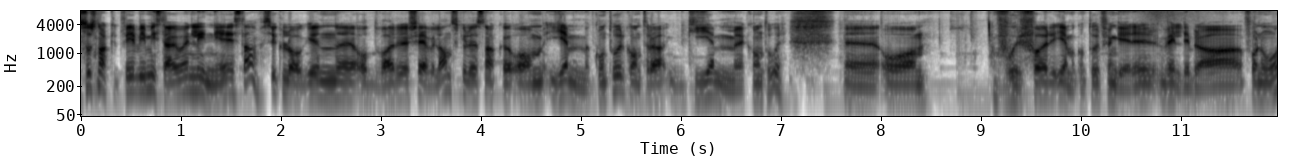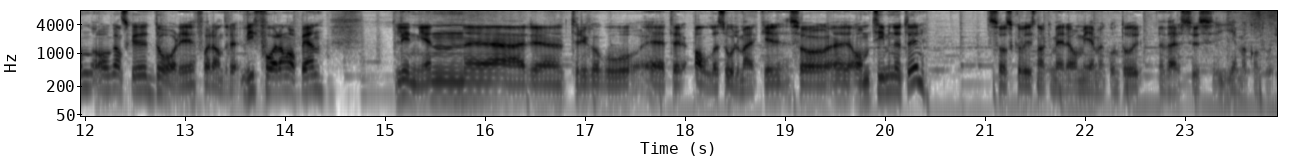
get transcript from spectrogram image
Så snakket vi, vi mista jo en linje i stad. Psykologen eh, Oddvar Skjæveland skulle snakke om hjemmekontor kontra hjemmekontor. Eh, og hvorfor hjemmekontor fungerer veldig bra for noen og ganske dårlig for andre. Vi får han opp igjen. Linjen eh, er eh, trygg og god etter alle solemerker, så om ti minutter så skal vi snakke mer om hjemmekontor versus hjemmekontor.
